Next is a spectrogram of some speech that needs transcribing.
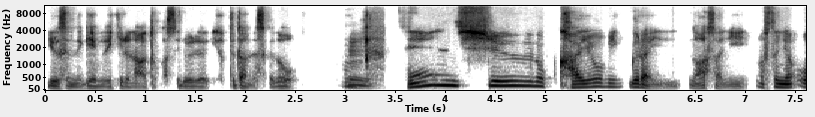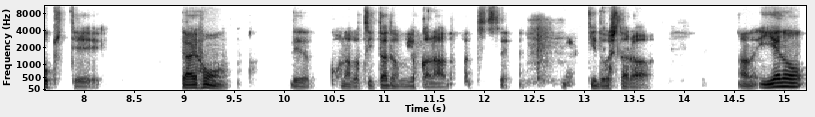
有線でゲームできるなとか、いろいろやってたんですけど、うん。先週の火曜日ぐらいの朝に、まあ普通に起きて、で iPhone で、こうなんか Twitter でも見ようかなとかっつって、起動したら、あの家の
